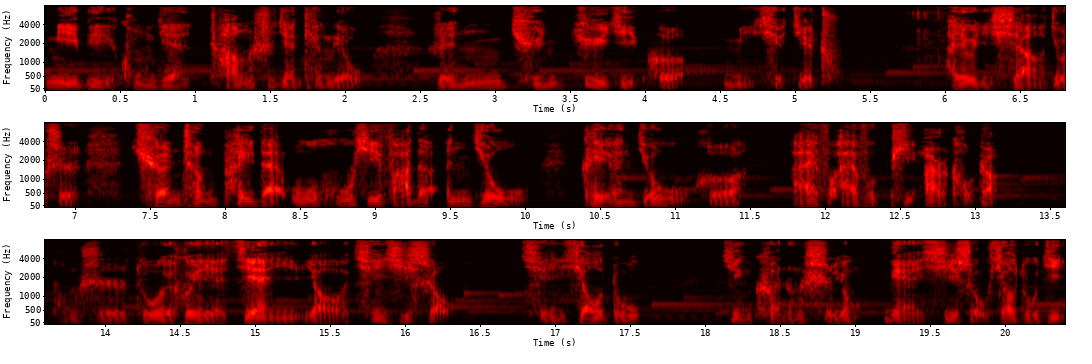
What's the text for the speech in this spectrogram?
密闭空间长时间停留。人群聚集和密切接触，还有一项就是全程佩戴无呼吸阀的 N95、KN95 和 FFP2 口罩。同时，组委会也建议要勤洗手、勤消毒，尽可能使用免洗手消毒剂。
